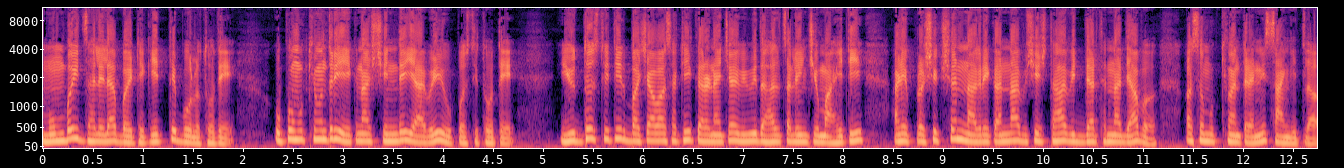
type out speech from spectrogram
मुंबईत झालेल्या बैठकीत ते बोलत होते. उपमुख्यमंत्री एकनाथ शिंदे यावेळी उपस्थित होते. युद्धस्थितीत बचावासाठी करण्याच्या विविध हालचालींची माहिती आणि प्रशिक्षण नागरिकांना विशेषतः विद्यार्थ्यांना द्यावं असं मुख्यमंत्र्यांनी सांगितलं.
